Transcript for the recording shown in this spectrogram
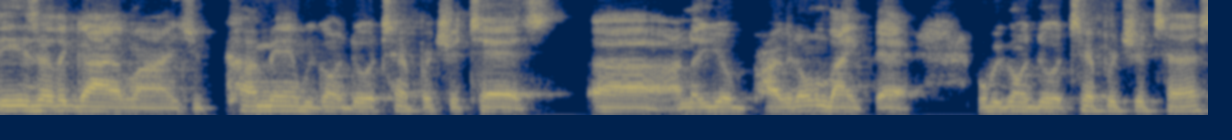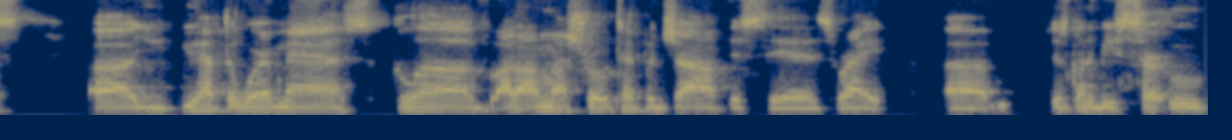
These are the guidelines. You come in, we're gonna do a temperature test. Uh, I know you probably don't like that, but we're gonna do a temperature test. Uh, you, you have to wear a mask, glove. I, I'm not sure what type of job this is, right? Um, there's going to be certain,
